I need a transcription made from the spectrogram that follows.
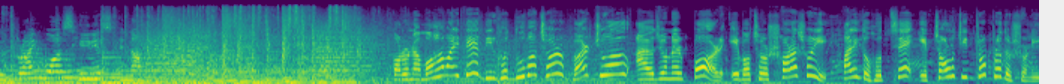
The crime was heinous enough. Corona মহামারীতে দীর্ঘ দুবছর ভার্চুয়াল আয়োজনের পর এবছর সরাসরি পালিত হচ্ছে এ চলচ্চিত্র প্রদর্শনী।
